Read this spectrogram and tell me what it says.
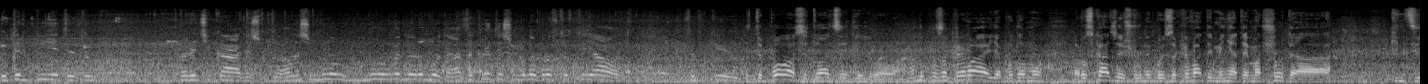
потерпіти, перечекати, щоб, але щоб було, було видно роботи, а закрити, щоб воно просто стояло. Це такі Типова ситуація для Львова. Вони позакривають, а потім розказують, що вони будуть закривати, міняти маршрути, а кінці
